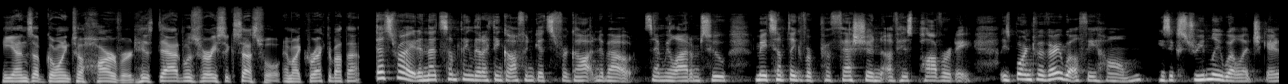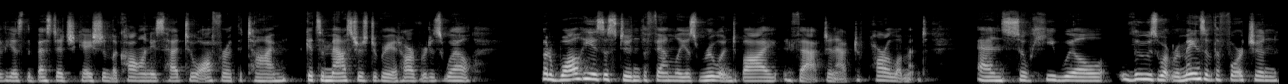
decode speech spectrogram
He ends up going to Harvard. His dad was very successful. Am I correct about that? That's right. And that's something that I think often gets forgotten about Samuel Adams, who made something of a profession of his poverty. He's born to a very wealthy home. He's extremely well educated. He has the best education the colonies had to offer at the time, gets a master's degree at Harvard as well. But while he is a student, the family is ruined by, in fact, an act of parliament. And so he will lose what remains of the fortune.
